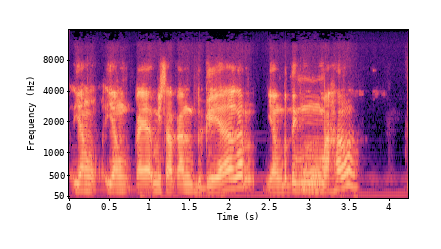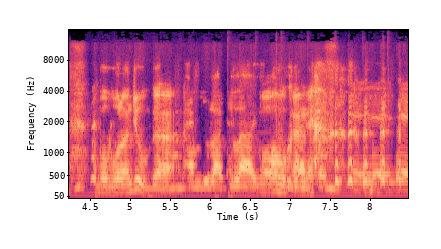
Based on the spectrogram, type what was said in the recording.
yang yang kayak misalkan De Gea kan yang penting Hmm. mahal kebobolan juga. MU lagi lah. Ini Oh, bukan ya. Iya, iya, iya.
